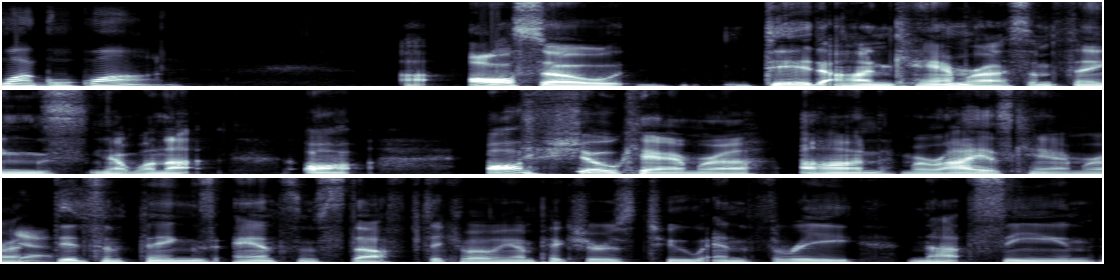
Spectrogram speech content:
Guan Guan. Uh, also, did on camera some things, you know, well, not off, off show camera on Mariah's camera, Yes. did some things and some stuff, particularly on pictures two and three, not seen.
